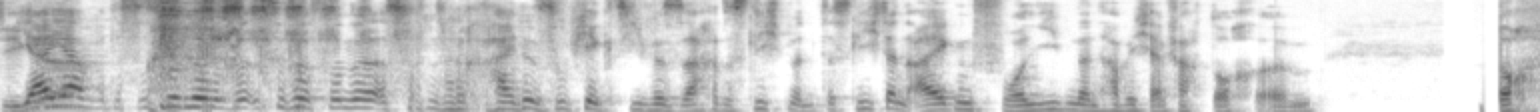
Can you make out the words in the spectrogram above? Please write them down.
Digga. ja, ja, das ist so eine, ist so so eine, so eine reine subjektive Sache. Das liegt, das liegt an eigenen Vorlieben. Dann habe ich einfach doch, ähm, doch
